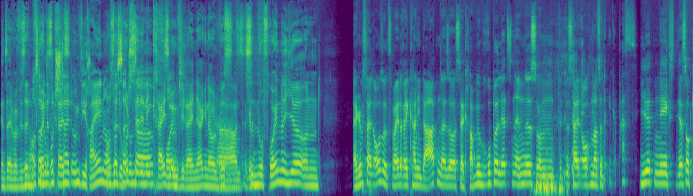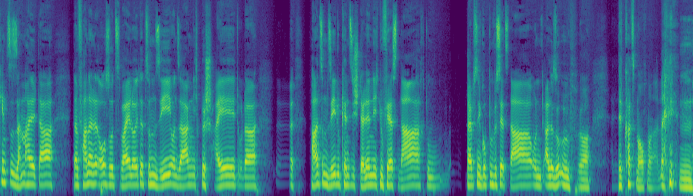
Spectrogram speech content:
Ganz einfach, wir sind ein Außer du rutscht halt irgendwie rein und Außer du rutscht halt in den Kreis Freund. irgendwie rein. Ja, genau. Du Ja, da es sind nur Freunde hier und Da gibt es halt auch so zwei, drei Kandidaten, also aus der Krabbelgruppe letzten Endes. Und das ist halt auch mal so, ey, da passiert nichts, da ist auch kein Zusammenhalt da. Dann fahren halt auch so zwei Leute zum See und sagen nicht Bescheid oder äh, fahren zum See, du kennst die Stelle nicht, du fährst nach, du schreibst in die Gruppe, du bist jetzt da und alle so, uff, ja, das kotzt man auch mal an. hm.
